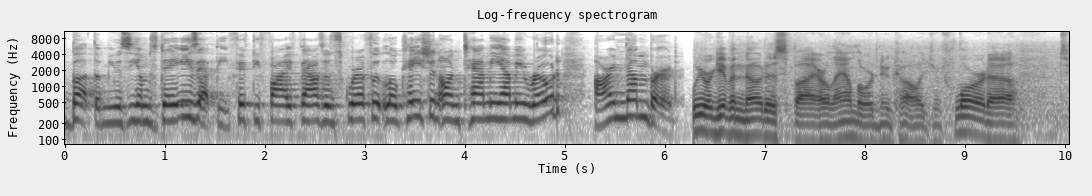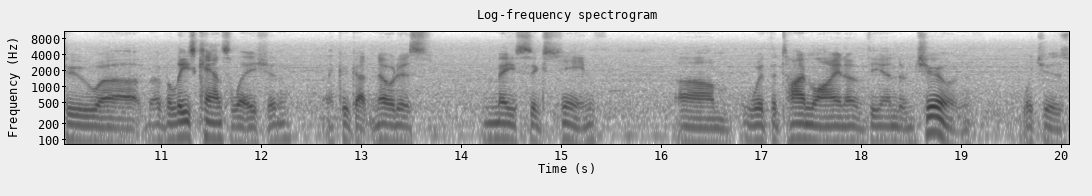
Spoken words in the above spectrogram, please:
But the museum's days at the 55,000 square foot location on Tamiami Road are numbered. We were given notice by our landlord, New College of Florida, to uh, a lease cancellation. I think we got notice May 16th um, with the timeline of the end of June, which is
